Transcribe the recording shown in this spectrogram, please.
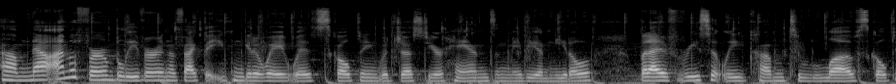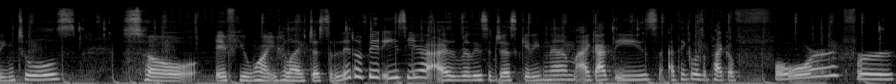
Um, now, I'm a firm believer in the fact that you can get away with sculpting with just your hands and maybe a needle, but I've recently come to love sculpting tools. So, if you want your life just a little bit easier, I really suggest getting them. I got these, I think it was a pack of four for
